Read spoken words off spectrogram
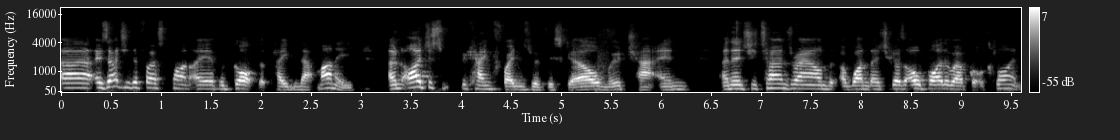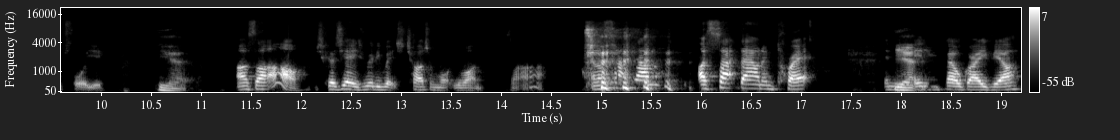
uh, it was actually the first client I ever got that paid me that money. And I just became friends with this girl and we were chatting. And then she turns around one day, she goes, Oh, by the way, I've got a client for you. Yeah. I was like, oh. She goes, yeah, he's really rich. Charge him what you want. I was like, oh. And I sat down, I sat down in Pret in, yeah. in Belgravia,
